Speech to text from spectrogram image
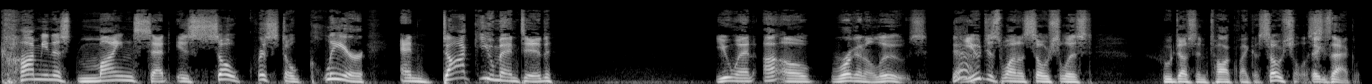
communist mindset is so crystal clear and documented, you went, uh oh, we're going to lose. Yeah. You just want a socialist who doesn't talk like a socialist. Exactly.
